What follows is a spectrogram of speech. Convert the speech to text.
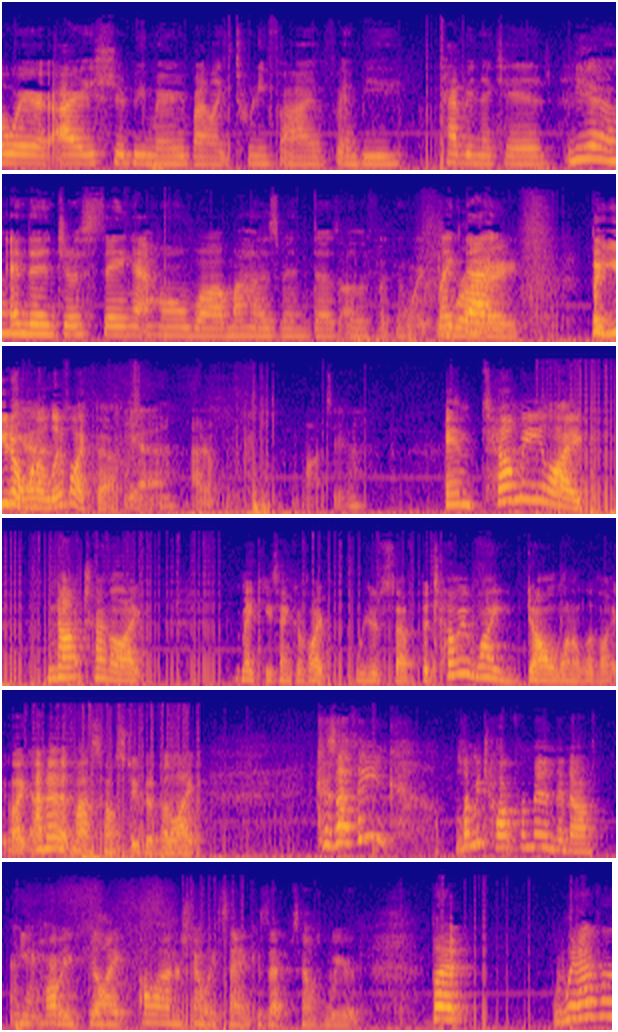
where I should be married by like 25 and be having a kid Yeah. and then just staying at home while my husband does all the fucking work. Like right. But you don't want to live like that. yeah, I don't want to. And tell me, like, not trying to like make you think of like weird stuff, but tell me why you don't want to live like. Like, I know that might sound stupid, but like, because I think. Let me talk for a minute, and then I'll you Okay. probably be like, oh, I understand what he's saying, because that sounds weird. But whenever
